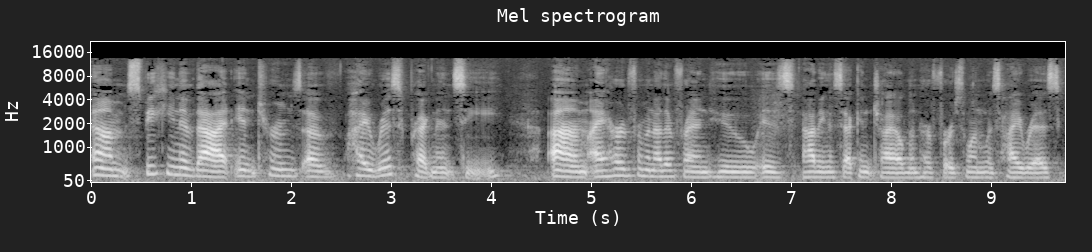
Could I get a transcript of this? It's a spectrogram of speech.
Um, speaking of that, in terms of high risk pregnancy, um, I heard from another friend who is having a second child, and her first one was high risk,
